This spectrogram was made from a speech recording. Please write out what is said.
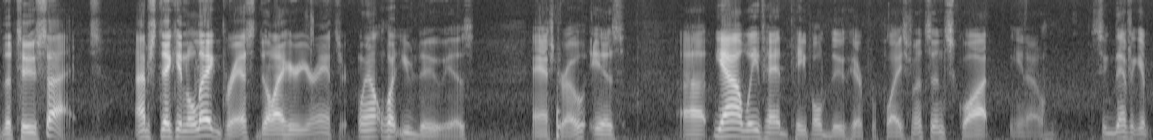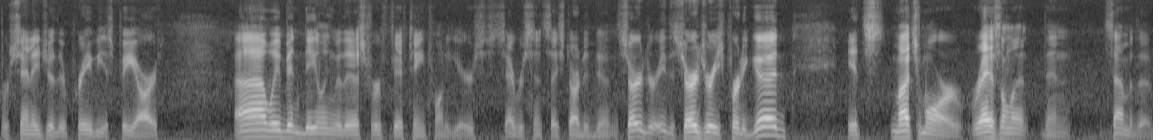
the two sides? I'm sticking a leg press until I hear your answer. Well, what you do is, Astro, is uh, yeah, we've had people do hip replacements and squat, you know, significant percentage of their previous PRs. Uh, we've been dealing with this for 15, 20 years, ever since they started doing the surgery. The surgery is pretty good. It's much more resilient than some of the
